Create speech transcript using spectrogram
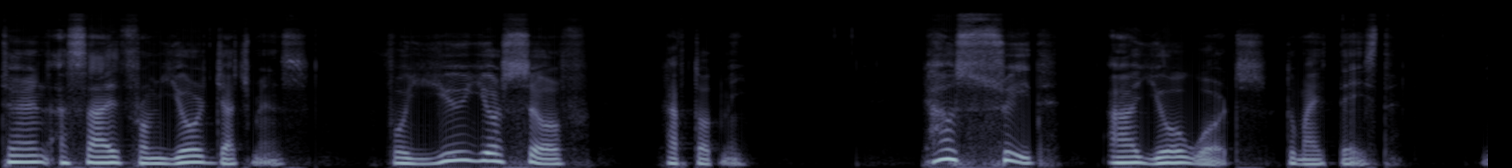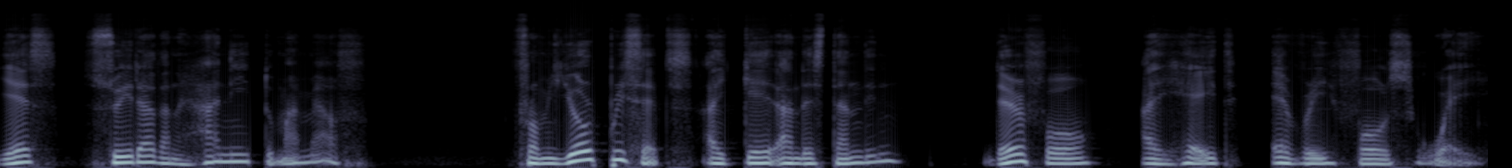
turned aside from your judgments, for you yourself have taught me. How sweet are your words to my taste! Yes, sweeter than honey to my mouth. From your precepts I get understanding, therefore I hate every false way.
